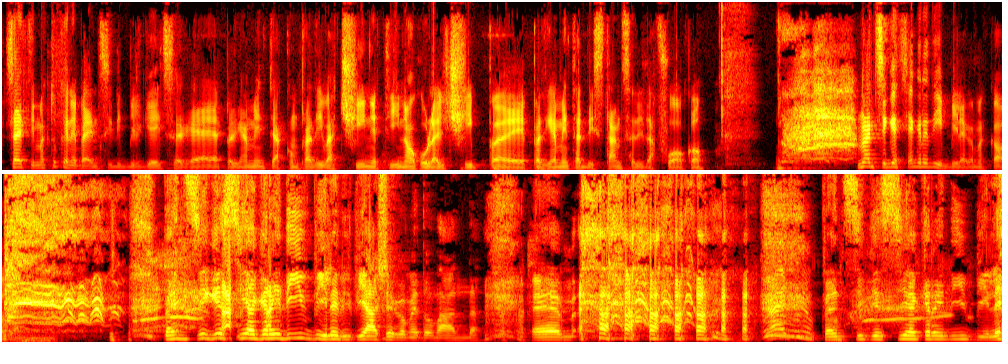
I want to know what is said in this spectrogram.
Senti, ma tu che ne pensi di Bill Gates che praticamente ha comprato i vaccini e ti inocula il chip e praticamente a distanza ti dà fuoco? pensi che sia credibile come cosa? Pensi che sia credibile? Mi piace come domanda. Ehm... Pensi che sia credibile?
